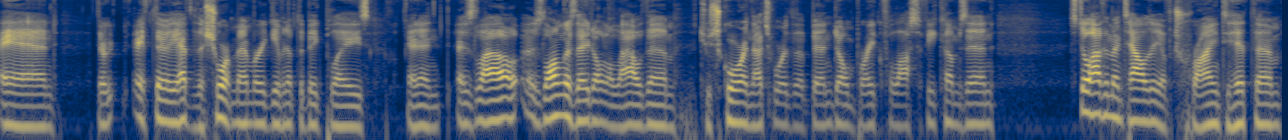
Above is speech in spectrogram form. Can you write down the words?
and they're if they have the short memory, giving up the big plays, and as low, as long as they don't allow them to score, and that's where the bend don't break philosophy comes in. Still have the mentality of trying to hit them.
